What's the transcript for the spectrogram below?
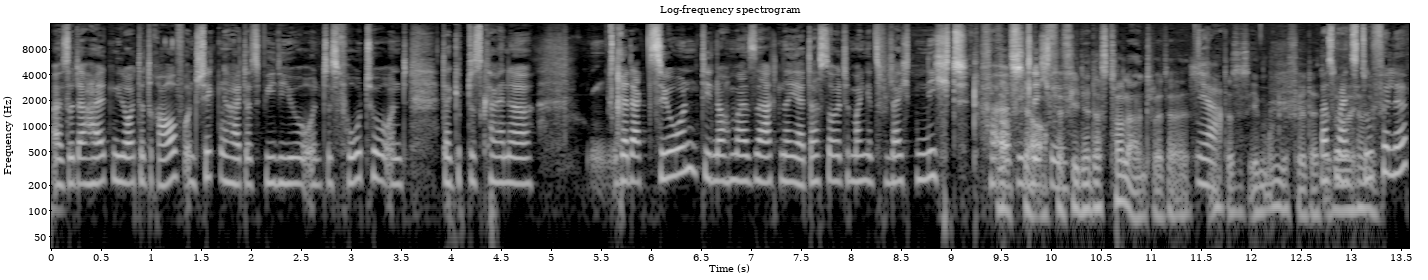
Also da halten die Leute drauf und schicken halt das Video und das Foto und da gibt es keine Redaktion, die nochmal sagt, naja, das sollte man jetzt vielleicht nicht Was ja auch veröffentlichen. für viele das Tolle an Twitter ist. Ja. ne? Dass es eben ungefiltert Was ist. Aber meinst du, Philipp?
